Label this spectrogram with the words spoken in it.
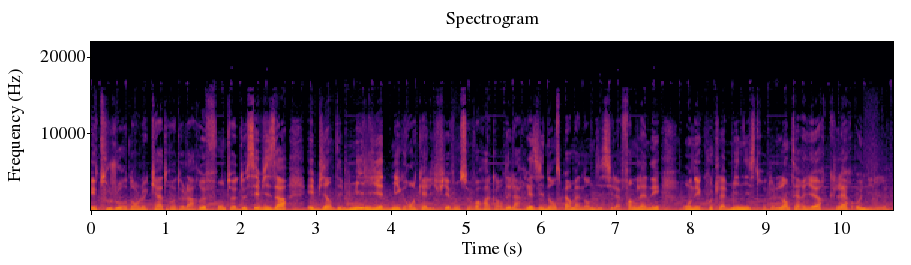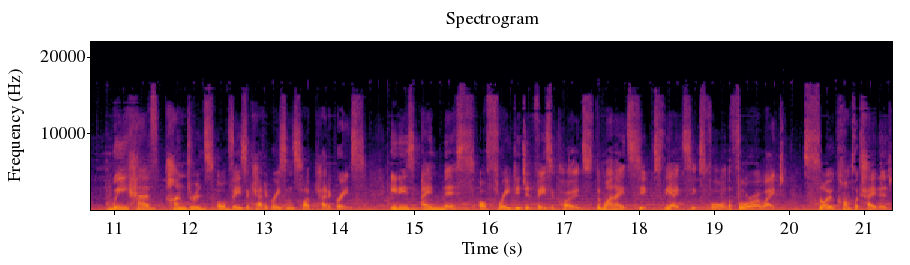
Et toujours dans le cadre de la refonte de ces visas, eh bien des milliers de migrants qualifiés vont se voir accorder la résidence permanente d'ici la fin de l'année. On écoute la ministre de l'Intérieur, Claire O'Neill. We have hundreds of visa categories and subcategories. It is a mess of three digit visa codes. The 186, the 864, the 408. So complicated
